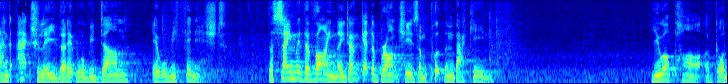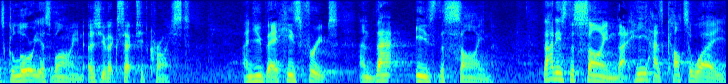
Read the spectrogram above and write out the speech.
And actually, that it will be done, it will be finished. The same with the vine, they don't get the branches and put them back in. You are part of God's glorious vine as you've accepted Christ. And you bear his fruit. And that is the sign. That is the sign that he has cut away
